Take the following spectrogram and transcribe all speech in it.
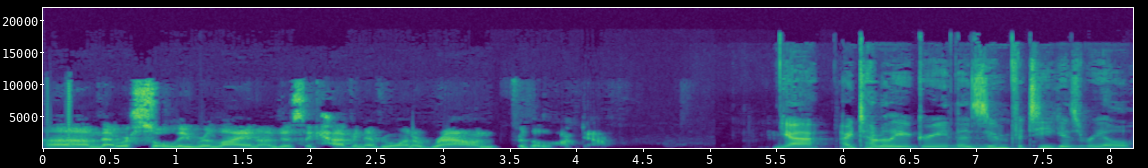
um, that were solely relying on just like having everyone around for the lockdown. Yeah, I totally agree. The Zoom fatigue is real,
